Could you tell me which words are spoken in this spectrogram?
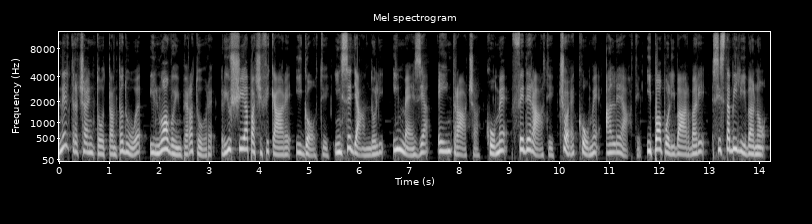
Nel 382 il nuovo imperatore riuscì a pacificare i Goti, insediandoli in Mesia e in Tracia come federati, cioè come alleati. I popoli barbari si stabilivano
